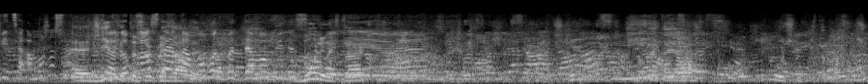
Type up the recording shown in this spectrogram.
Дивіться, а можна Е, сюди? Діти, Ну то що просто там казали. можуть бути демобілізовані. Булінг, так. Знаете, я вам очень быстро расскажу.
